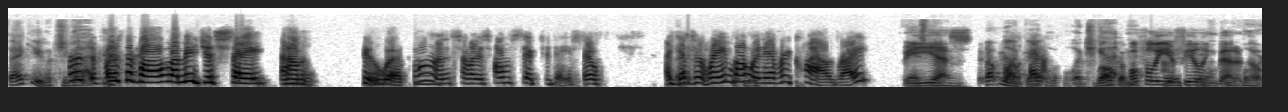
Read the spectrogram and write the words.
Thank you. You First, first of all, let me just say um, to uh, on. So I was homesick today. So I guess a rainbow in every cloud, right? Yes, Yes. Something like that. What you got? Welcome. Hopefully you're feeling better, though.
